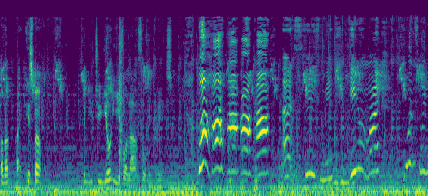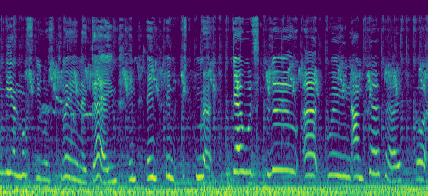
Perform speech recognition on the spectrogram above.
Hold on. Right, Isobel, can you do your evil laugh for me, please? Excuse me. Do you know my once when me and Musty was playing a game, in, in, in, there was blue, uh, green, and purple, uh,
